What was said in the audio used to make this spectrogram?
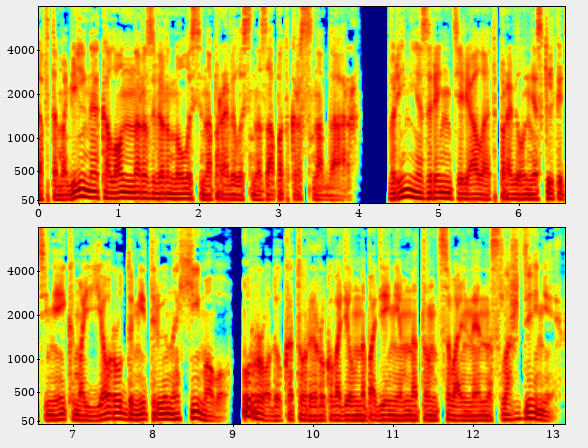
Автомобильная колонна развернулась и направилась на запад Краснодара. Время я зря не терял и отправил несколько теней к майору Дмитрию Нахимову, уроду, который руководил нападением на танцевальное наслаждение.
